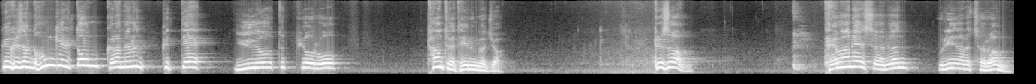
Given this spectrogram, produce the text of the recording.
그, 그 사람도 홍길동 그러면은 그때 유효 투표로 카운트가 되는 거죠. 그래서 대만에서는 우리나라처럼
